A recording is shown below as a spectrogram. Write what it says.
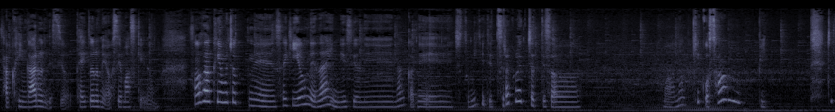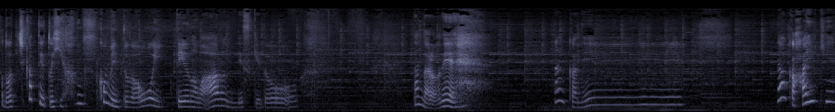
作品があるんですよ。タイトル名は伏せますけれども。その作品もちょっとね最近読んでないんですよね。なんかねちょっと見てて辛くなっちゃってさ。まあなんか結構賛否ていうかどっちかっていうと批判コメントが多いっていうのもあるんですけどなんだろうね。なんかねなんか背景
